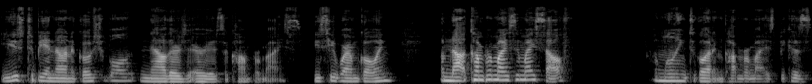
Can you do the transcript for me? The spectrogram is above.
Used to be a non negotiable. Now there's areas of compromise. You see where I'm going? I'm not compromising myself. I'm willing to go out and compromise because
